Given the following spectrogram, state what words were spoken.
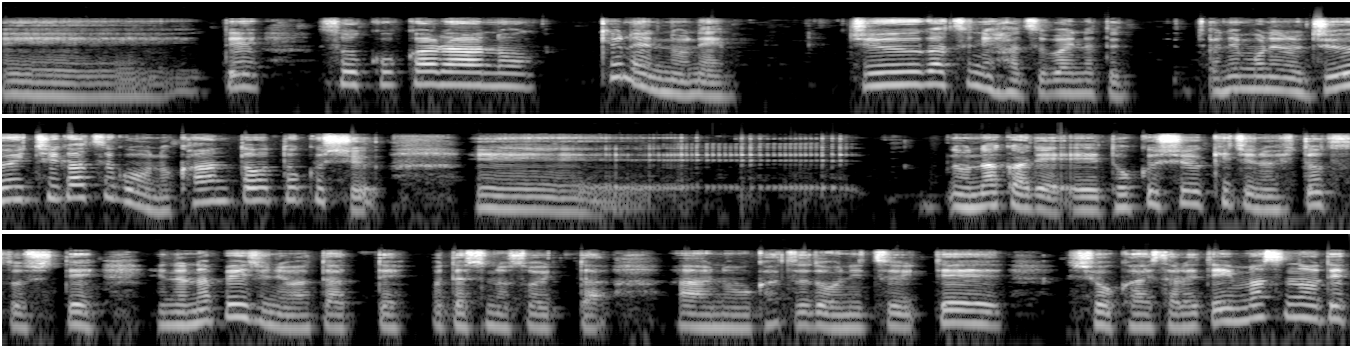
えー、で、そこから、あの、去年のね、10月に発売になったアネモネの11月号の関東特集、えー、の中で、えー、特集記事の一つとして、7ページにわたって私のそういったあの活動について紹介されていますので、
